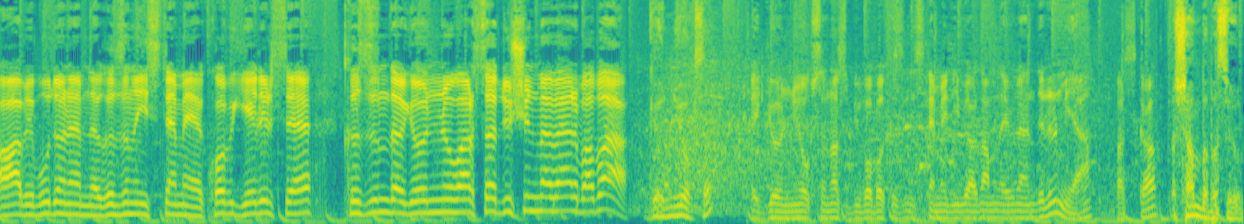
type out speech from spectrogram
Abi bu dönemde kızını istemeye Kobi gelirse kızın da gönlü varsa düşünme ver baba. Gönlü yoksa E gönlü yoksa nasıl bir baba kızını istemediği bir adamla evlendirir mi ya Pascal? Şam babası olur.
